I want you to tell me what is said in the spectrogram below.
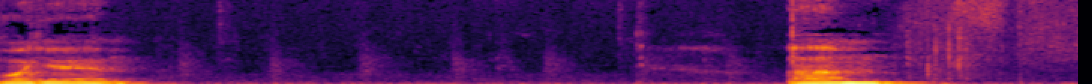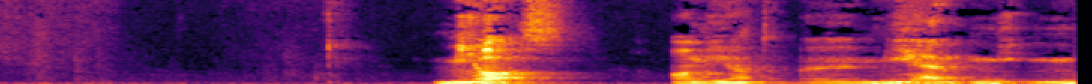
hogy um, mi az, amiatt, milyen, mi,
